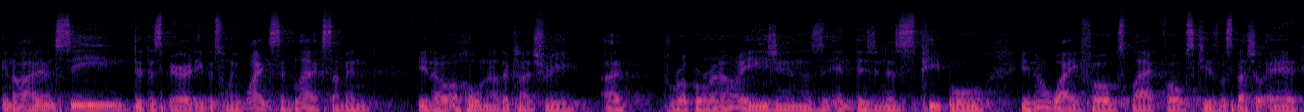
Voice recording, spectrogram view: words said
you know, I didn't see the disparity between whites and blacks. I'm in, you know, a whole nother country. I grew up around Asians, indigenous people, you know, white folks, black folks, kids with special ed.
